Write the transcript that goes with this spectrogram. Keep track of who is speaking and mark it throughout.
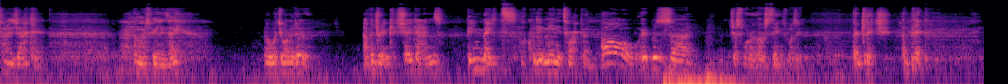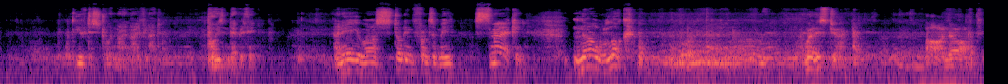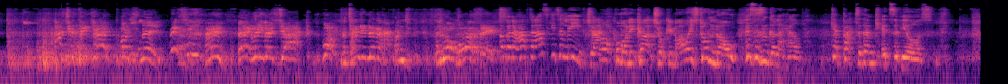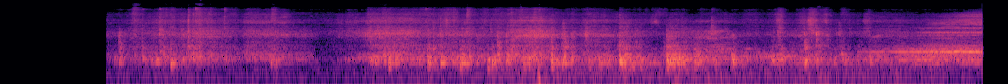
Speaker 1: Sorry, Jack. No hard feelings, eh?
Speaker 2: Well, what do you want to do? Have a drink, shake hands, be mates.
Speaker 1: Look, we didn't mean it to happen.
Speaker 2: Oh, it was uh, just one of those things, was it? A glitch, a blip. You've destroyed my life, lad. Poisoned everything. And here you are, stood in front of me, smirking.
Speaker 1: No, look.
Speaker 2: Where is Jack? Oh, no. How do you think you punched me? Richie! Hey, hey, leave us, Jack! What, pretend it never happened? They're not worth it!
Speaker 3: I'm gonna have to ask you to leave, Jack.
Speaker 4: Oh, come on, you can't chuck him out. He's done now.
Speaker 3: This isn't gonna help. Get back to them kids of yours.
